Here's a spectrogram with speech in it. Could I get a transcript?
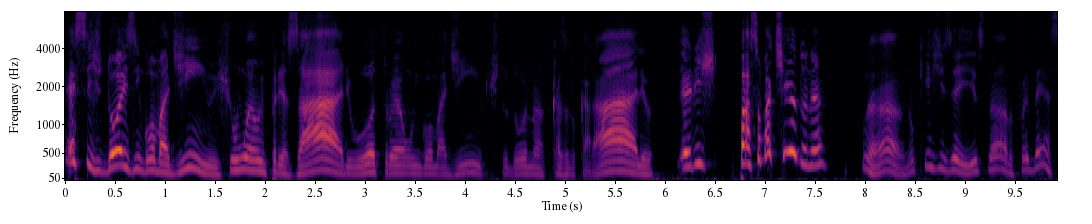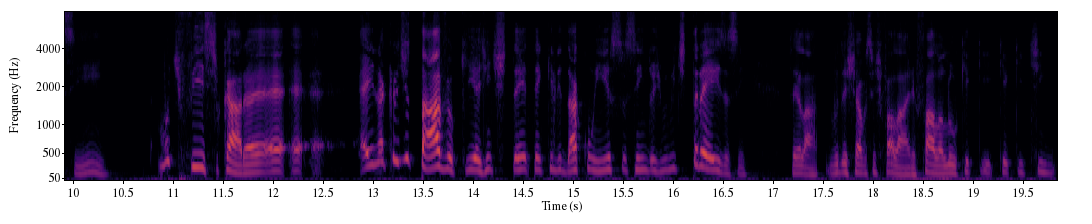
Esses dois engomadinhos, um é um empresário, o outro é um engomadinho que estudou na casa do caralho, eles passam batido, né? Não, não quis dizer isso, não, não foi bem assim. É muito difícil, cara. É, é, é, é inacreditável que a gente tem, tem que lidar com isso assim, em 2023, assim. Sei lá, vou deixar vocês falarem. Fala, Lu, o que, que, que, que te.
